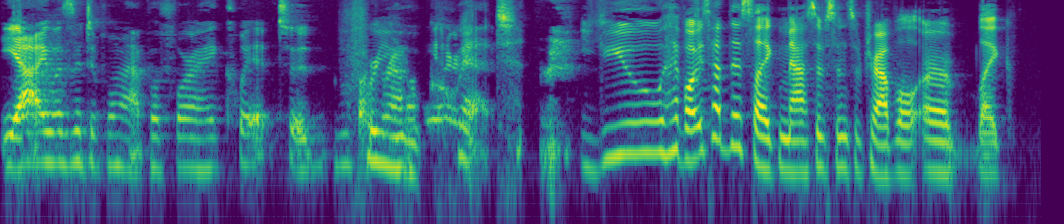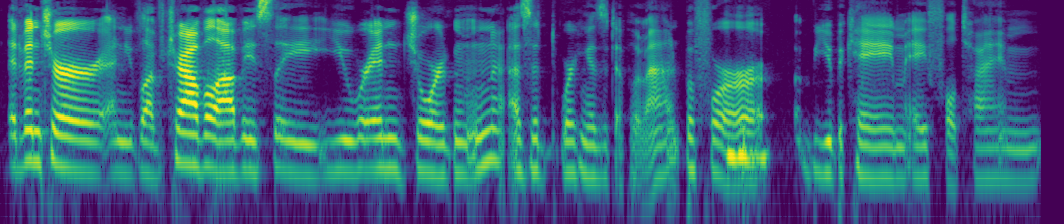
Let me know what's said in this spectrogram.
Yeah, I was a diplomat before I quit to before you quit. You have always had this like massive sense of travel or like adventure and you've loved travel obviously you were in jordan as a working as a diplomat before mm-hmm. you became a full-time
